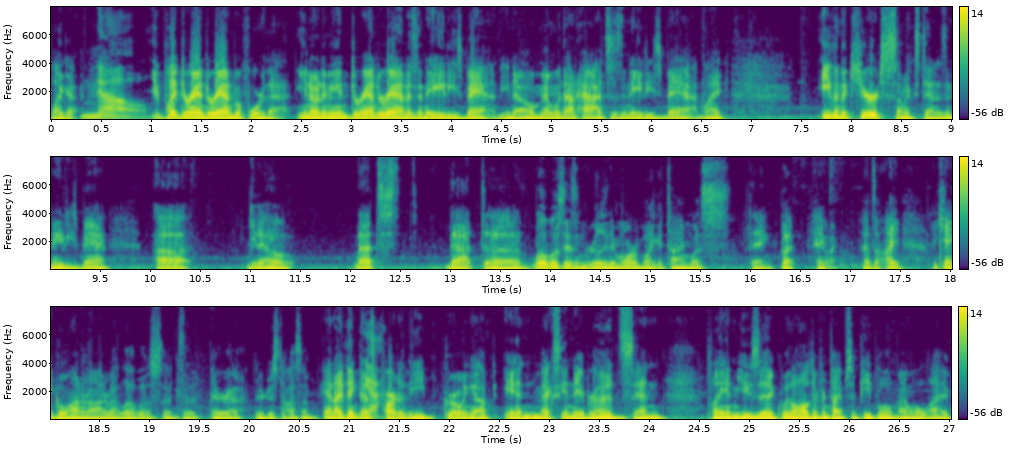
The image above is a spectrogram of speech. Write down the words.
like No. you played Duran Duran before that. You know what I mean? Duran Duran Mm-hmm. is an '80s band. You know, Men Without Hats is an '80s band. Like even The Cure to some extent is an '80s band. Uh, you know, that's that uh, Lobos isn't really. They're more of like a timeless thing. But anyway, that's I I can't go on and on about Lobos. So it's a, they're uh, they're just awesome, and I think that's Yeah. part of the growing up in Mexican neighborhoods and playing music with all different types of people my whole life.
